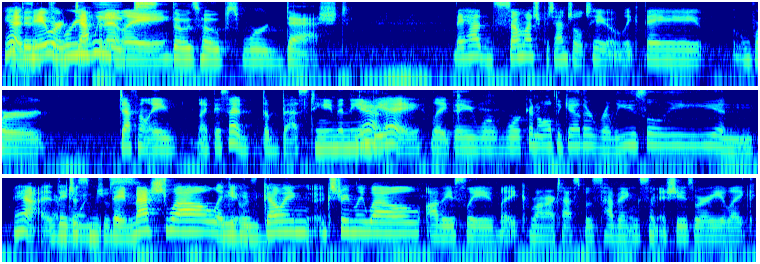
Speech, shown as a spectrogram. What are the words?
Yeah, they were definitely- weeks, those hopes were dashed. They had so much potential too. Like they were definitely, like they said, the best team in the Yeah. NBA. Like They were working all together really easily, and yeah, they just, everyone they meshed well. Like it was Mhm. going extremely well. Obviously, like Ron Artest was having some issues where he like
